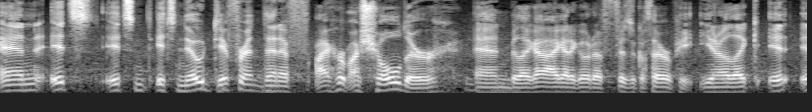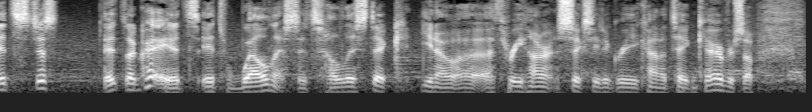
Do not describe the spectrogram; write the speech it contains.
And it's it's it's no different than if I hurt my shoulder and be like, oh, I got to go to physical therapy. You know, like it, it's just it's okay. It's it's wellness. It's holistic. You know, a 360 degree kind of taking care of yourself.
